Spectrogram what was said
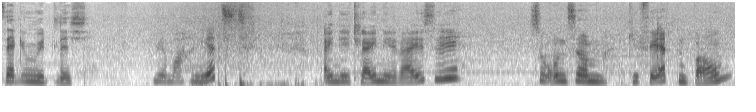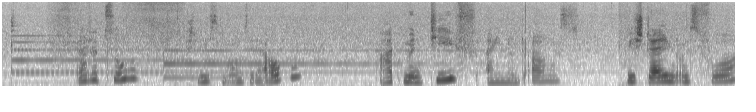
Sehr gemütlich. Wir machen jetzt eine kleine Reise zu unserem Gefährtenbaum. Dazu schließen wir unsere Augen, atmen tief ein und aus. Wir stellen uns vor,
